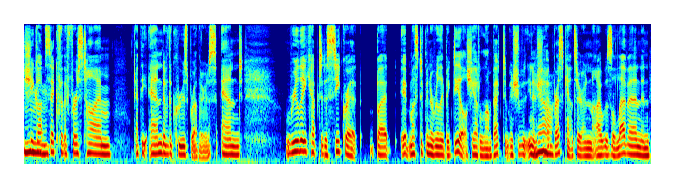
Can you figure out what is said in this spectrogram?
She got mm. sick for the first time at the end of the Cruz Brothers and really kept it a secret, but it must have been a really big deal. She had a lumpectomy. She was, you know, she had breast cancer, and I was 11, and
